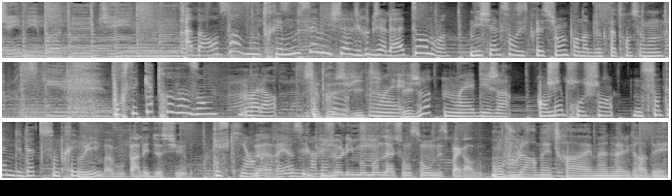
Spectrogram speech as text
Jimmy boit du gin. Ah bah enfin vous trémoussez Michel, j'ai cru que j'allais attendre. Michel sans expression pendant à peu près 30 secondes. Ses 80 ans, voilà. Ça passe vite. Ouais. Déjà Ouais, déjà. En mai prochain, une centaine de dates sont prévues. Oui. On va vous parler dessus. Qu'est-ce qu'il y a Bah, encore rien, c'est le plus joli moment de la chanson, mais c'est pas grave. On vous la remettra, Emmanuel Grabé.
